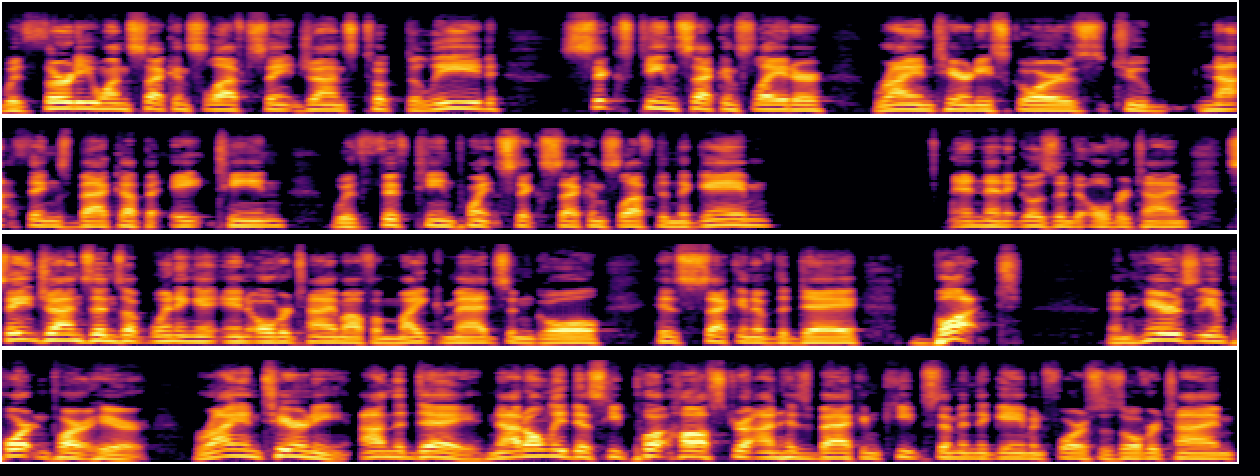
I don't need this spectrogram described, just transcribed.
with 31 seconds left, St. John's took the lead. 16 seconds later, Ryan Tierney scores to knot things back up at 18 with 15.6 seconds left in the game. And then it goes into overtime. St. John's ends up winning it in overtime off a Mike Madsen goal, his second of the day. But and here's the important part here Ryan Tierney on the day, not only does he put Hofstra on his back and keeps them in the game and forces overtime,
